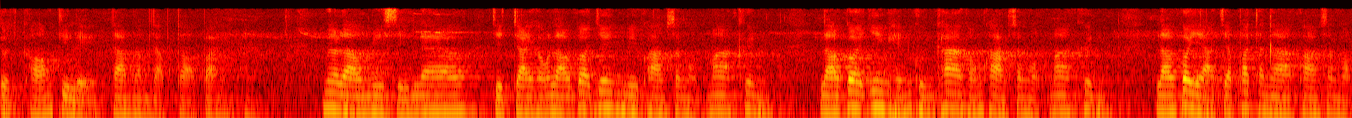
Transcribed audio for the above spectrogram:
สุดของกิเลสตามลำดับต่อไป เมื่อเรามีศีลแล้วจิตใจของเราก็ยิ่งมีความสงบมากขึ้น เราก็ยิ่งเห็นคุณค่าของความสงบมากขึ้น เราก็อยากจะพัฒนาความสงบ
